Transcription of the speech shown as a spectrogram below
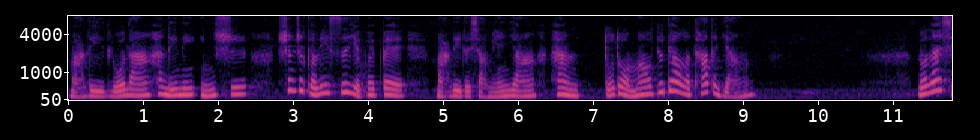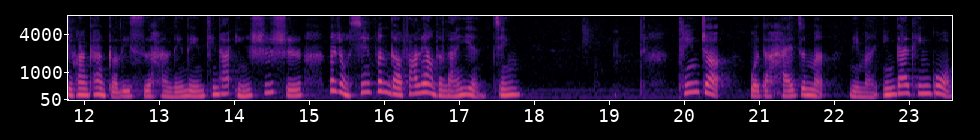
玛丽、罗兰和玲玲吟诗，甚至葛丽丝也会被玛丽的小绵羊和朵朵猫丢掉了她的羊。罗兰喜欢看葛丽丝和玲玲听她吟诗时那种兴奋的发亮的蓝眼睛。听着，我的孩子们，你们应该听过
